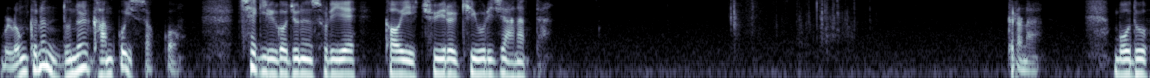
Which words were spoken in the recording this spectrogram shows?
물론 그는 눈을 감고 있었고 책 읽어주는 소리에 거의 주의를 기울이지 않았다. 그러나 모두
